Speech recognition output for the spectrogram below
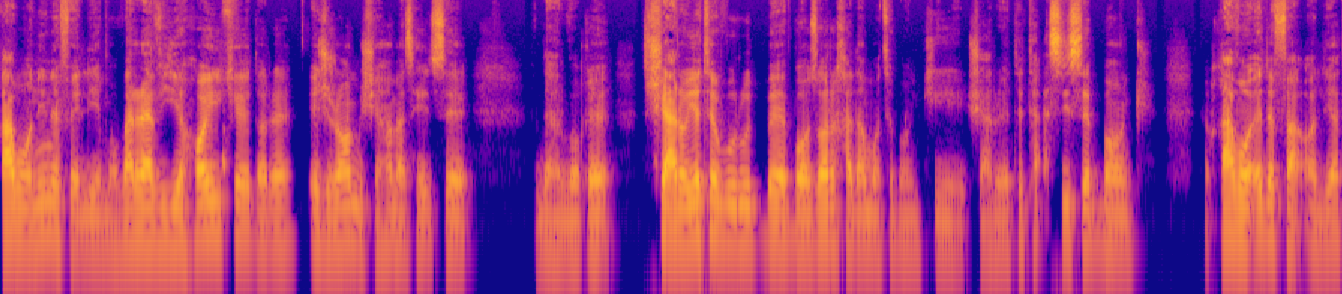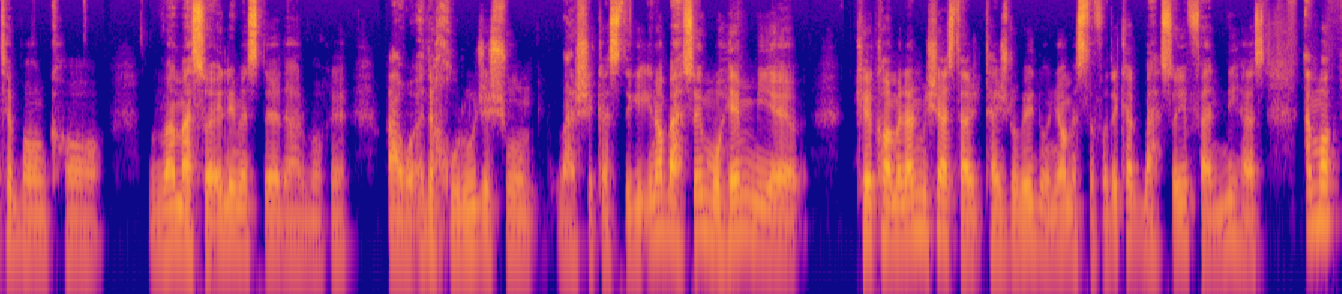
قوانین فعلی ما و رویه هایی که داره اجرا میشه هم از حیث در واقع شرایط ورود به بازار خدمات بانکی شرایط تأسیس بانک قواعد فعالیت بانک ها و مسائلی مثل در واقع قواعد خروجشون ورشکستگی اینا بحثای مهمیه که کاملا میشه از تجربه دنیا هم استفاده کرد. بحثای فنی هست. اما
